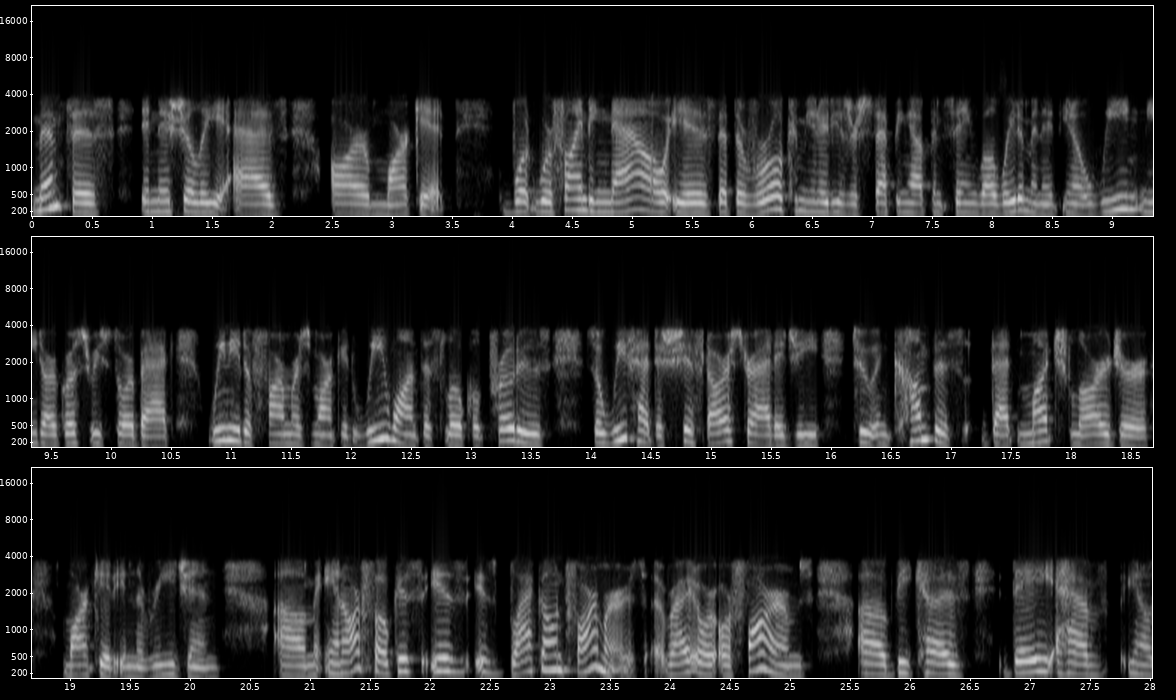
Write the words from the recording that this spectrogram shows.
Memphis initially as our market what we're finding now is that the rural communities are stepping up and saying, well, wait a minute, you know, we need our grocery store back. We need a farmer's market. We want this local produce. So we've had to shift our strategy to encompass that much larger market in the region. Um, and our focus is is black owned farmers, right, or, or farms, uh, because they have you know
